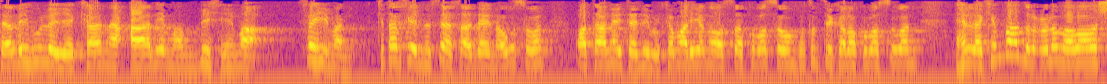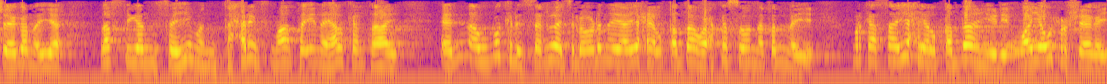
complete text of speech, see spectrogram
taalay buu leeyahay kana caaliman bihima. Fahiman. Kitaabkeedna sidaas ade inoogu sugan waa taanay tahdiibulkamaal iyana sida kuba sugan kutubtii kale kuba sugan. Lakiin bacd alculamaa baaba sheeganaya lafdigan fahiman taxriif maanta inay halkan tahay. Nin abubakr saraj la odhanaya yaxya alqadan wax ka soo naqlinayay. Markaasaa yaxya alqadan yidhi waayo wuxuu sheegay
